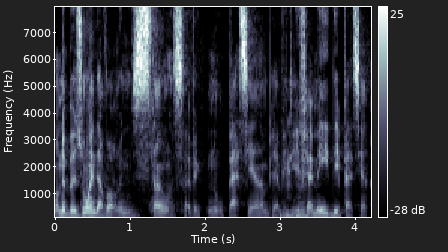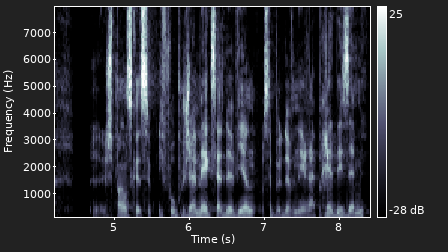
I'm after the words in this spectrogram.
On a besoin d'avoir une distance avec nos patients puis avec les mhm. familles des patients. je pense que il faut jamais que ça devienne. Ça peut devenir après des amis,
